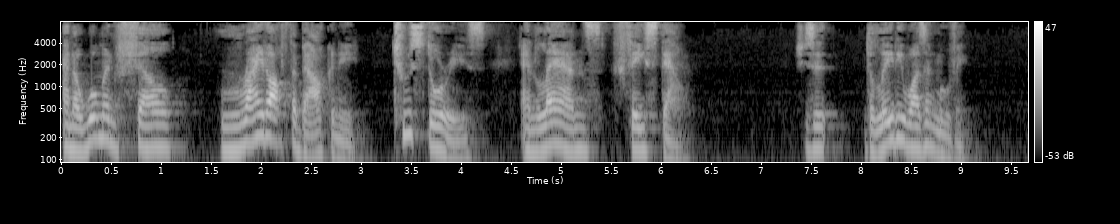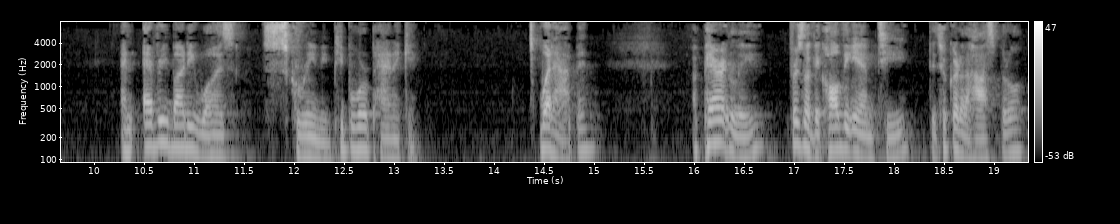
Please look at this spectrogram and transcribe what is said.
and a woman fell right off the balcony, two stories and lands face down. She said, the lady wasn't moving and everybody was screaming. People were panicking. What happened? Apparently, first of all, they called the EMT. They took her to the hospital.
